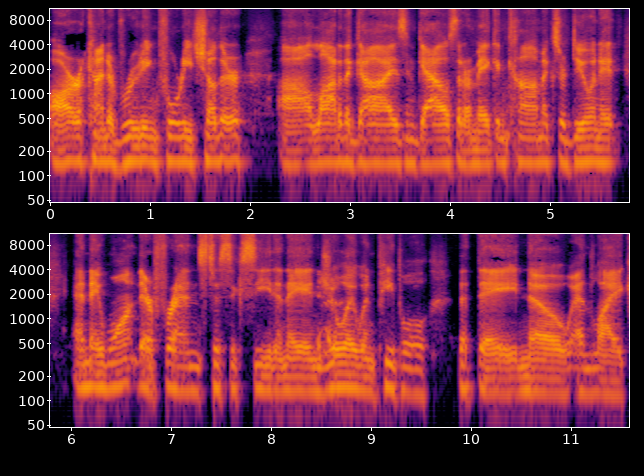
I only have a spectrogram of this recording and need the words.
are kind of rooting for each other. Uh, a lot of the guys and gals that are making comics are doing it, and they want their friends to succeed, and they enjoy when people that they know and like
